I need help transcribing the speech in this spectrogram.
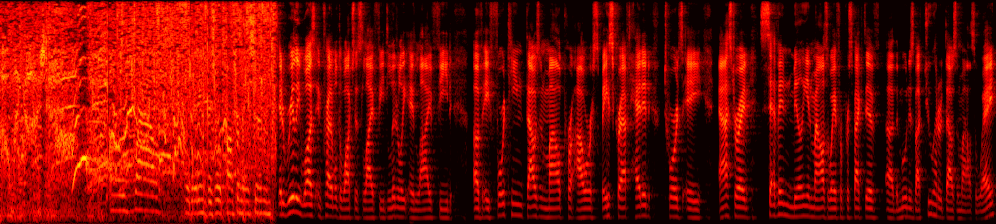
Oh my gosh. oh wow. Awaiting visual confirmation. It really was incredible to watch this live feed, literally a live feed of a 14,000 mile per hour spacecraft headed towards a asteroid 7 million miles away for perspective uh, the moon is about 200,000 miles away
